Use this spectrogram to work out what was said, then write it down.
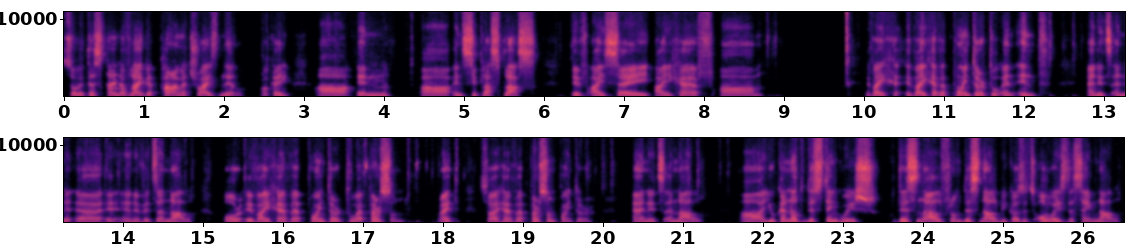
So it is kind of like a parameterized nil, okay? Uh, in, uh, in C++, if I say I have, um, if I, if I have a pointer to an int, and it's an uh, and if it's a null or if I have a pointer to a person, right? So I have a person pointer and it's a null. Uh, you cannot distinguish this null from this null because it's always the same null.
